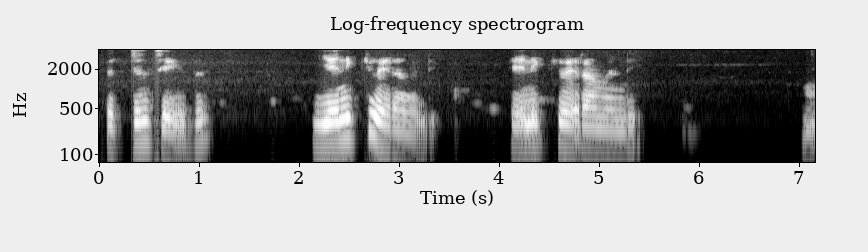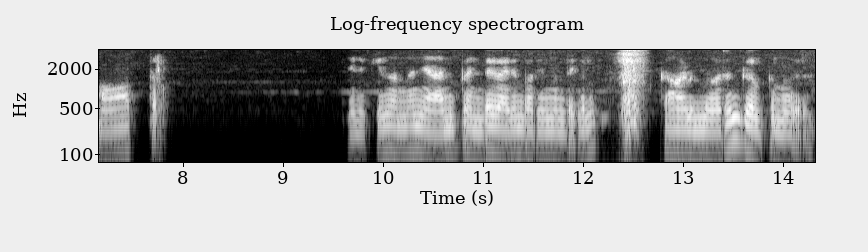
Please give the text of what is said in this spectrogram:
സെറ്റിൽ ചെയ്ത് എനിക്ക് വരാൻ വേണ്ടി എനിക്ക് വരാൻ വേണ്ടി മാത്രം. എനിക്ക് എന്ന് പറഞ്ഞാൽ ഞാനിപ്പോ എന്റെ കാര്യം പറയുന്നുണ്ടെങ്കിലും കാണുന്നവരും കേൾക്കുന്നവരും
